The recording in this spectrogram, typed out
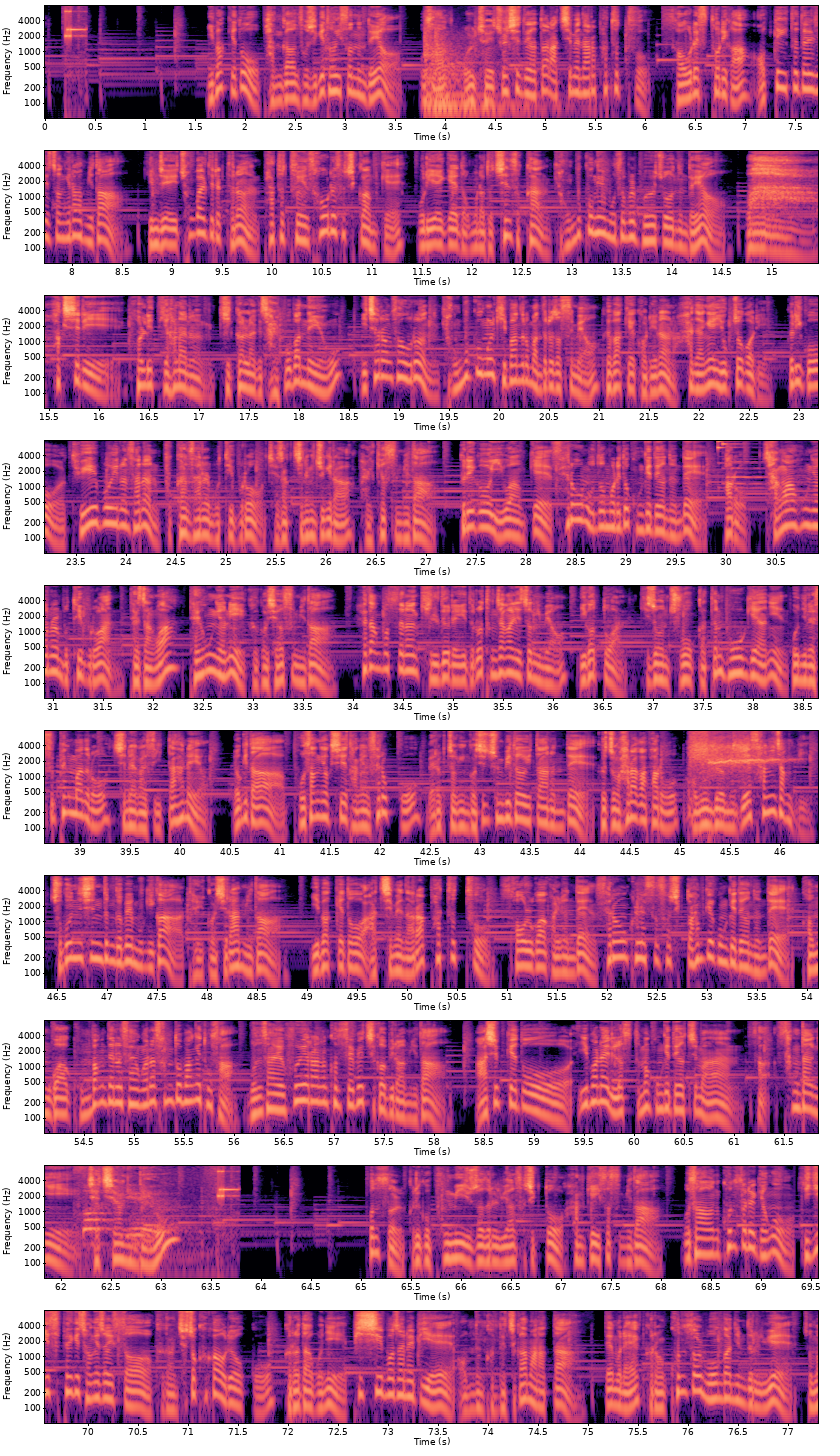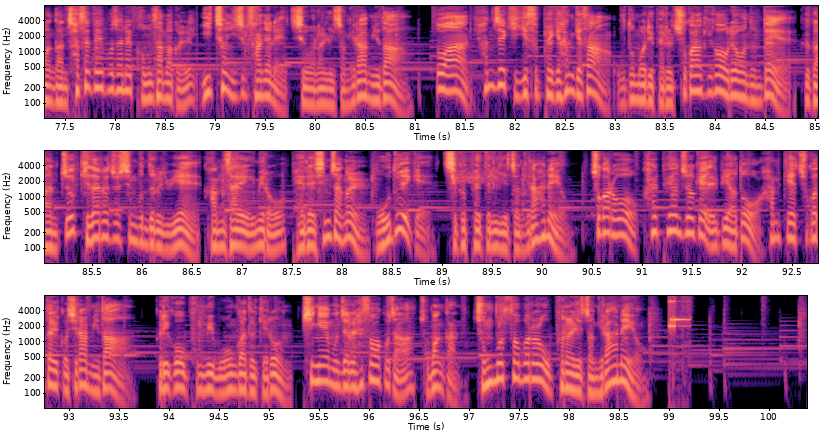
이 밖에도 반가운 소식이 더 있었는데요. 우선 올 초에 출시되었던 아침의 나라 파트 2 서울의 스토리가 업데이트될 예정이라 합니다. 김재희 총괄 디렉터는 파트 2인 서울의 소식과 함께 우리에게 너무나도 친숙한 경북궁의 모습을 보여주었는데요. 와 확실히 퀄리티 하나는 기깔나게 잘 뽑았네요. 이처럼 서울은 경북궁을 기반으로 만들어졌으며 그 밖의 거리는 한양의 육조거리 그리고 뒤에 보이는 산은 북한산을 모티브로 제작 진행 중이라 밝혔습니다. 그리고 이와 함께 새로운 우두머리도 공개되었는데 바로 장화 홍련을 모티브로 한 대장화 대홍련이 그것이었습니다. 해당 보스는 길드 레이드로 등장할 예정이며 이것 또한 기존 주옥 같은 보호기 아닌 본인의 스펙만으로 진행할 수 있다 하네요. 여기다 보상 역시 당연 새롭고 매력적인 것이 준비되어 있다 하는데 그중 하나가 바로 검은별 무기의 상위 장비 죽은 신 등급의 무기가 될 것이라 합니다. 이 밖에도 아침의 나라 파트 2 서울과 관련된 새로운 클래스 소식도 함께 공개되었는데 검과 곰방대를 사용하는 삼도방의 도사 문사의 후예라는 컨셉의 직업이라 합니다. 아쉽게도 이번에 일러스트만 공개되었지만 사- 상당히 제 취향인데요? 콘솔 그리고 북미 유저들을 위한 소식도 함께 있었습니다. 우선 콘솔의 경우 기기 스펙이 정해져 있어 그간 최적화가 어려웠고 그러다 보니 PC 버전에 비해 없는 컨텐츠가 많았다. 때문에 그런 콘솔 모험가님들을 위해 조만간 차세대 버전의 검사막을 2024년에 지원할 예정이라 합니다. 또한 현재 기기 스펙의 한계상 우두머리 벨을 추가하기가 어려웠는데 그간 쭉 기다려주신 분들을 위해 감사의 의미로 벨의 심장을 모두에게 지급해드릴 예정이라 하네요. 추가로 칼페온 지역의 엘비아도 함께 추가될 것이라 합니다. 그리고 북미 모험가들께론 핑의 문제를 해소하고자 조만간 중부 서버를 오픈할 예정이라 하네요.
